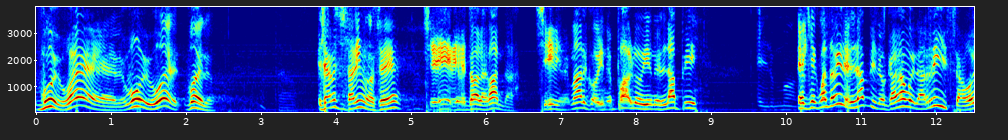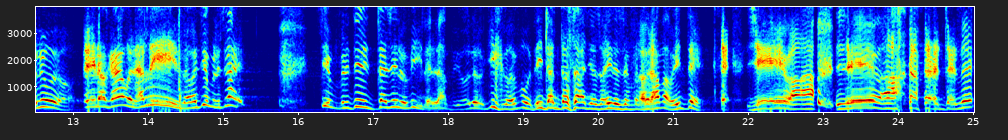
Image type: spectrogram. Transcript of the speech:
Muy bueno, muy bueno. Bueno. Esta noche salimos, ¿eh? Sí, viene toda la banda. Sí, viene Marco, viene Pablo, viene el lápiz. Es que cuando viene el lápiz nos cagamos en la risa, boludo. Eh, nos cagamos en la risa, porque siempre trae. Siempre tiene- está lleno de mil el lápiz, boludo. Qué hijo de puta. Y tantos años ahí en ese programa, ¿viste? lleva, lleva, ¿entendés?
